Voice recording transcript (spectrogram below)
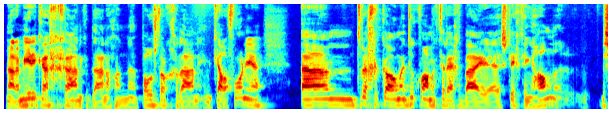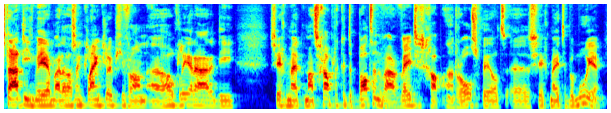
naar Amerika gegaan. Ik heb daar nog een, een postdoc gedaan in Californië. Um, teruggekomen en toen kwam ik terecht bij uh, Stichting Han. Bestaat niet meer, maar dat was een klein clubje van hoogleraren die zich met maatschappelijke debatten waar wetenschap een rol speelt, uh, zich mee te bemoeien.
